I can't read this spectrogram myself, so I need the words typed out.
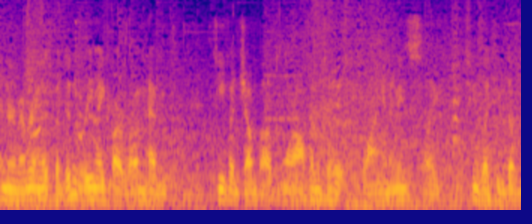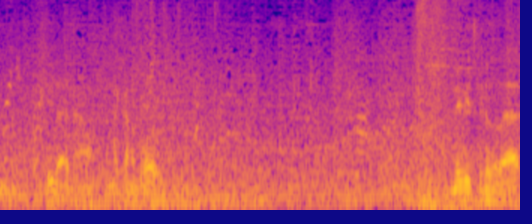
in remembering this? But didn't remake part one have Tifa jump up more often to hit flying enemies? Like, seems like he doesn't do that now, and that kind of blows. Maybe it's because of that.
